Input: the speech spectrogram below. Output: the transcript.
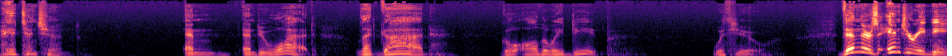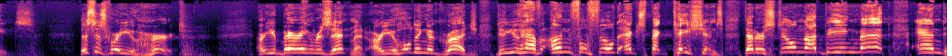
Pay attention and, and do what? Let God go all the way deep with you. Then there's injury needs. This is where you hurt. Are you bearing resentment? Are you holding a grudge? Do you have unfulfilled expectations that are still not being met and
